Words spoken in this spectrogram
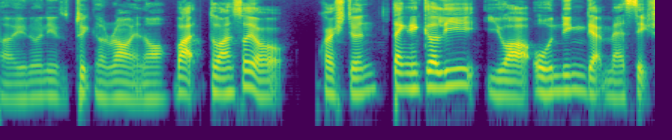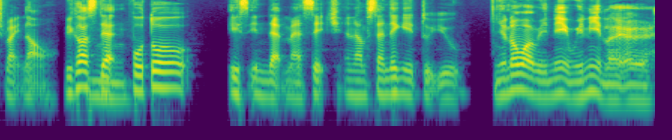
Uh, you don't need to tweak around and all. But to answer your question, technically you are owning that message right now because that Mm. photo is in that message and I'm sending it to you. You know what we need? We need like a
